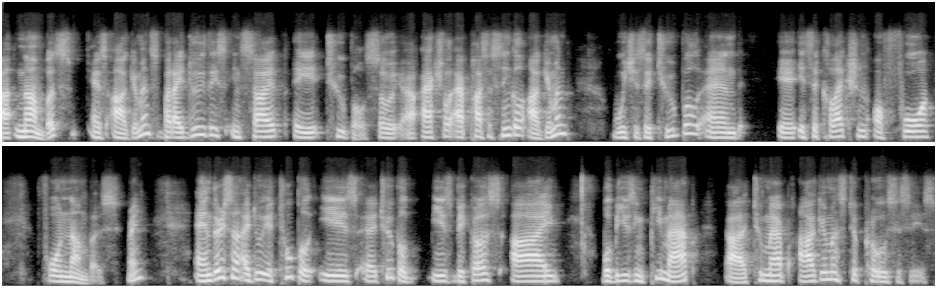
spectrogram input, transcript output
uh, numbers as arguments, but I do this inside a tuple. So uh, actually I pass a single argument, which is a tuple, and it's a collection of four, four numbers, right? And the reason I do a tuple is a tuple is because I will be using PMAP uh, to map arguments to processes.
